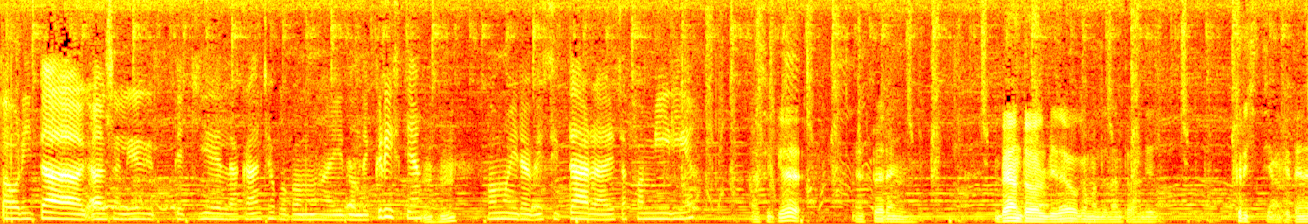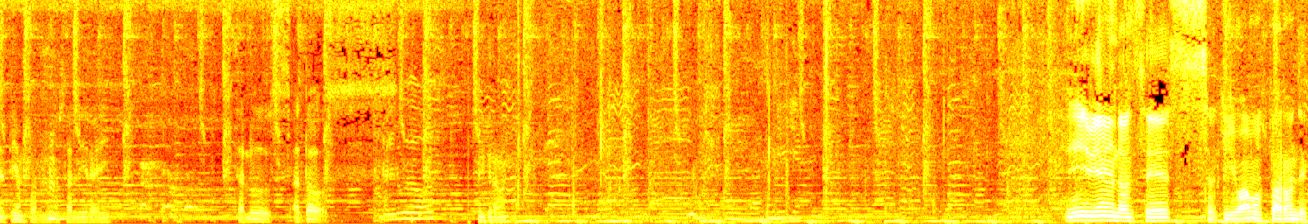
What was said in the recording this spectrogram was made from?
ahorita al salir de aquí de la cancha, pues vamos a ir donde Cristian. Vamos a ir a visitar a esa familia. Así que esperen, vean todo el video que más adelante va a salir Cristian, que tiene tiempo de no salir ahí. Saludos a todos. Saludos. Grabando. Y bien, entonces aquí vamos para donde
